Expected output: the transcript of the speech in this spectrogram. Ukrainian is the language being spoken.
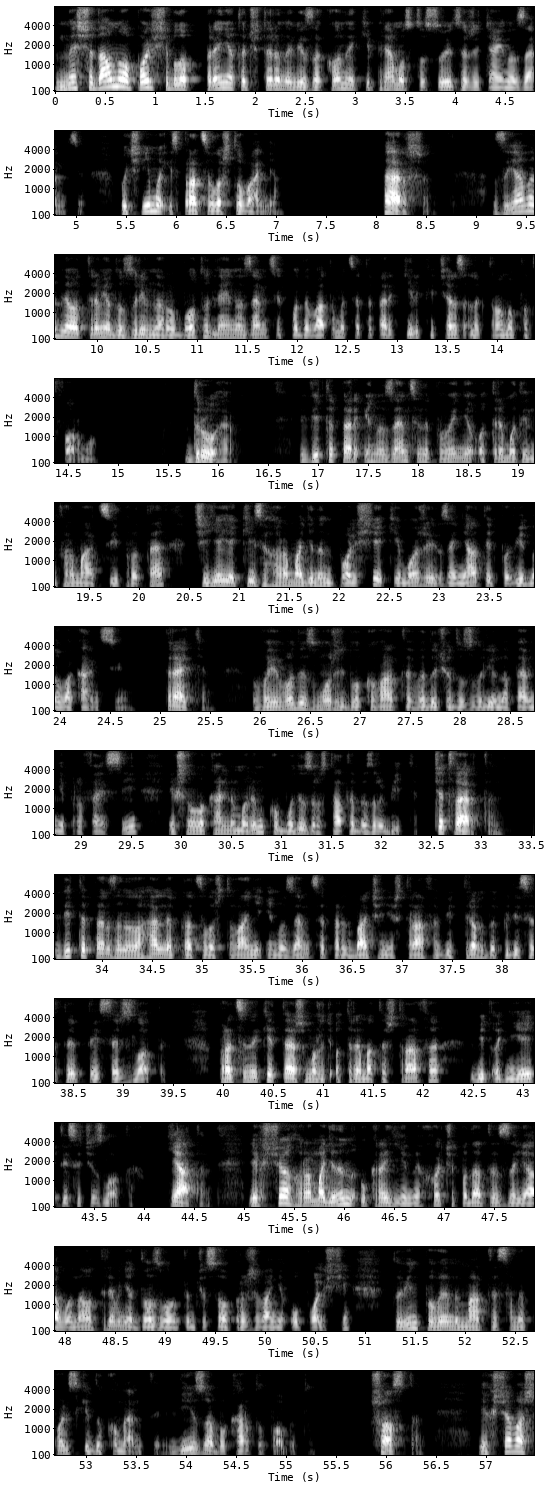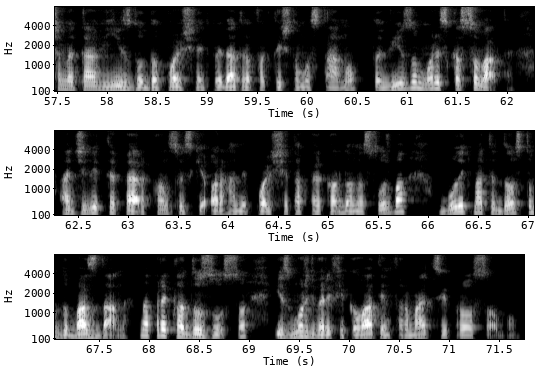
Нещодавно у Польщі було прийнято чотири нові закони, які прямо стосуються життя іноземців. Почнімо із працевлаштування. Перше. Заяви для отримання дозволів на роботу для іноземців подаватимуться тепер тільки через електронну платформу. Друге. Відтепер іноземці не повинні отримати інформації про те, чи є якийсь громадянин Польщі, який може зайняти відповідну вакансію. Третє. Воєводи зможуть блокувати видачу дозволів на певні професії, якщо на локальному ринку буде зростати безробіття. Четверте. Відтепер за нелегальне працевлаштування іноземця передбачені штрафи від 3 до 50 тисяч злотих. Працівники теж можуть отримати штрафи від 1 тисячі злотих. П'яте. Якщо громадянин України хоче подати заяву на отримання дозволу на тимчасове проживання у Польщі, то він повинен мати саме польські документи візу або карту побуту. Шосте. Якщо ваша мета в'їзду до Польщі не відповідатиме фактичному стану, то візу можуть скасувати, адже відтепер консульські органи Польщі та прикордонна служба будуть мати доступ до баз даних, наприклад, до ЗУСу, і зможуть верифікувати інформацію про особу.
